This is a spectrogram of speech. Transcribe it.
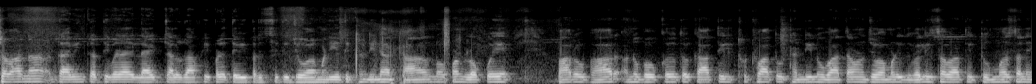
સવારના ડ્રાઇવિંગ કરતી વેળાએ લાઇટ ચાલુ રાખવી પડે તેવી પરિસ્થિતિ જોવા મળી હતી. ઠંડીના ઠારનો પણ લોકોએ ભારોભાર અનુભવ કર્યો તો કાતિલ ઠૂંઠવાતું ઠંડીનું વાતાવરણ જોવા મળ્યું હતું. વહેલી સવારથી ધુમ્મસ અને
